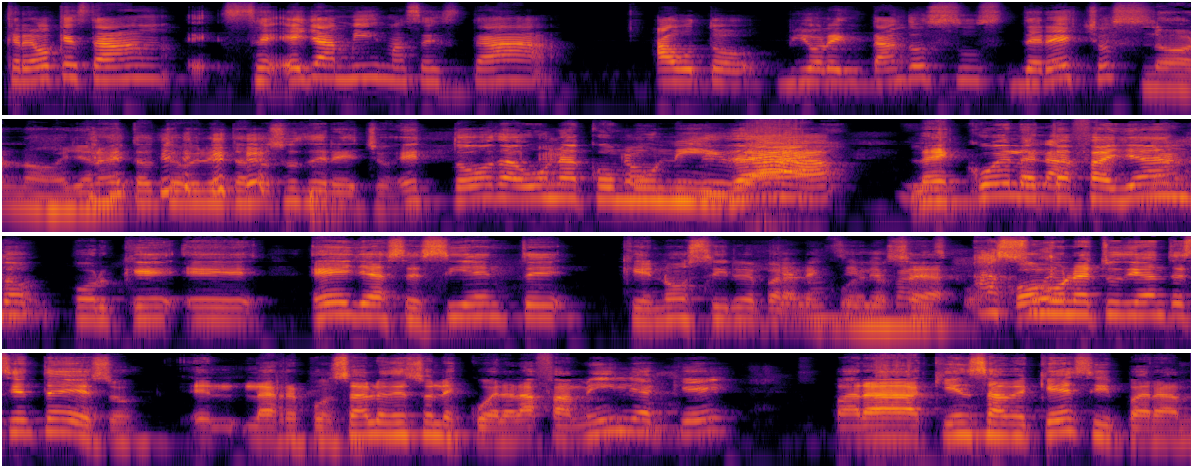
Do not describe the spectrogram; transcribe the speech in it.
creo que están, eh, ella misma se está autoviolentando sus derechos. No, no, ella no está autoviolentando sus derechos. Es toda una comunidad. La escuela está fallando porque eh, ella se siente que no sirve para la escuela. o sea, ¿cómo un estudiante siente eso? la responsable de eso es la escuela. La familia que, para quién sabe qué, si para,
